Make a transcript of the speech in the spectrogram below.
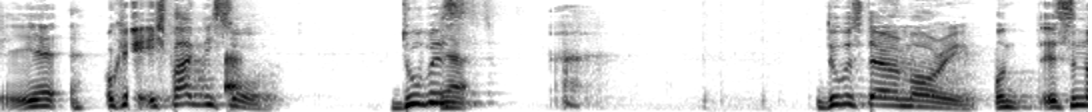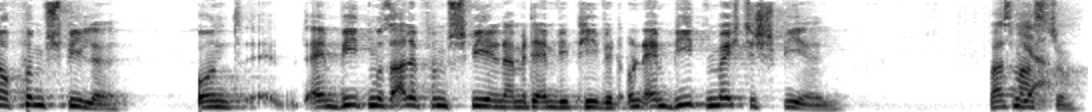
Ja, Okay, ich frage dich so. Du bist, du bist Daryl Morey und es sind noch fünf Spiele. Und Embiid muss alle fünf spielen, damit er MVP wird. Und Embiid möchte spielen. Was machst Ja.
